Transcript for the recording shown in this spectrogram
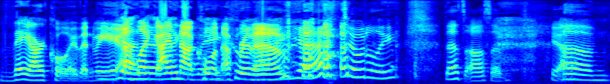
they are cooler than me." I'm like, I'm not cool enough cooler for them. Yeah, totally. That's awesome. Yeah. Um,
